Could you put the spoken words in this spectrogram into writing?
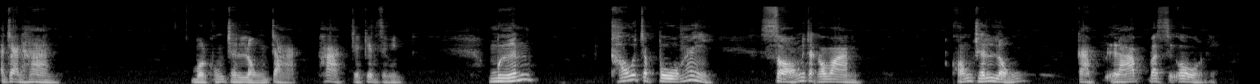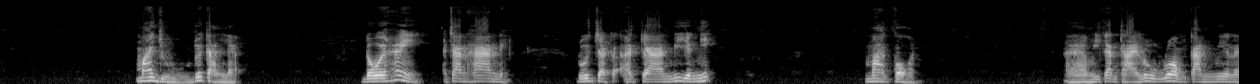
อาจารย์ฮาน บทของเฉินหลงจากภาคเจเกนสมิธเหมือนเขาจะปูให้สองจักรวาลของเฉินหลงกับลาบบัสซิโอเนี่ย มาอยู่ด้วยกันแล้ว โดยให้อาจารย์ฮานเนี่ยรู้จักกับอาจารย์มิยังงิมาก่อน อ่า มีการถ่ายรูปร่วมกันมีอะไร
